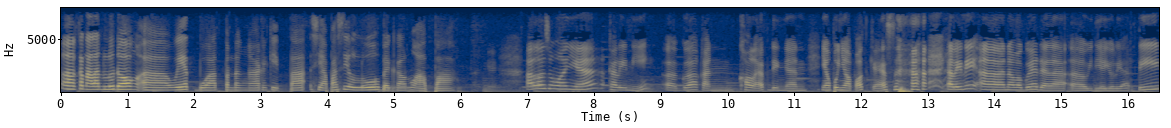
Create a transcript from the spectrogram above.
uh, kenalan dulu dong, uh, Wit, buat pendengar kita. Siapa sih lu? Background lu apa? Halo semuanya, kali ini uh, gue akan collab dengan yang punya podcast. kali ini uh, nama gue adalah uh, Widya Yuliarti.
